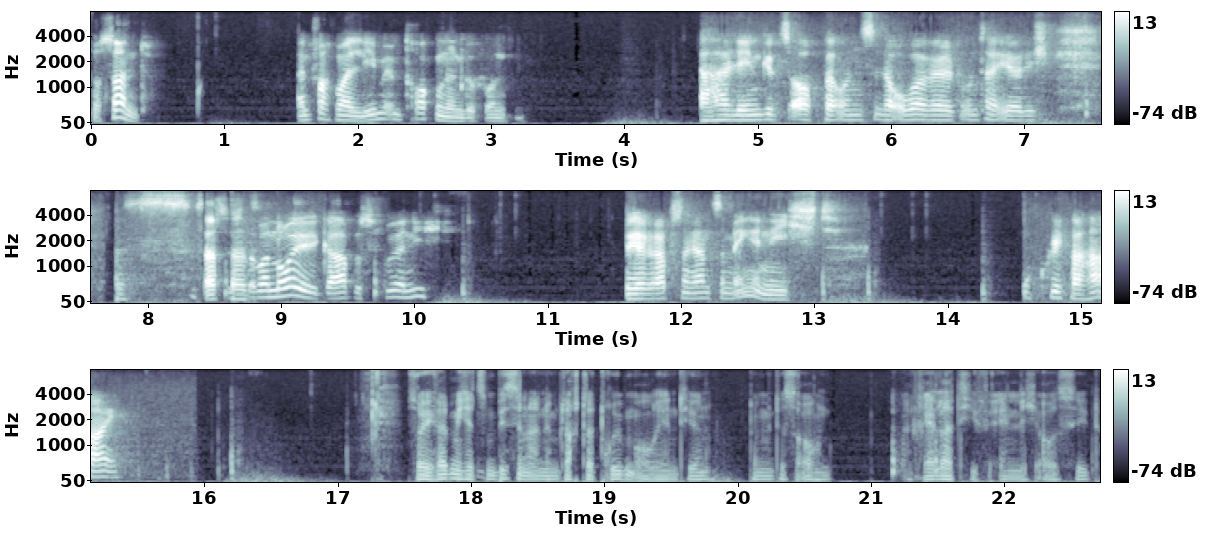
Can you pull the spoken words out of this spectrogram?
Interessant. Einfach mal Leben im Trockenen gefunden. Ja, den gibt's auch bei uns in der Oberwelt unterirdisch. Das, Das ist aber neu, gab es früher nicht. Früher gab's eine ganze Menge nicht. Oh, Creeper High. So, ich werde mich jetzt ein bisschen an dem Dach da drüben orientieren, damit es auch ein relativ ähnlich aussieht.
